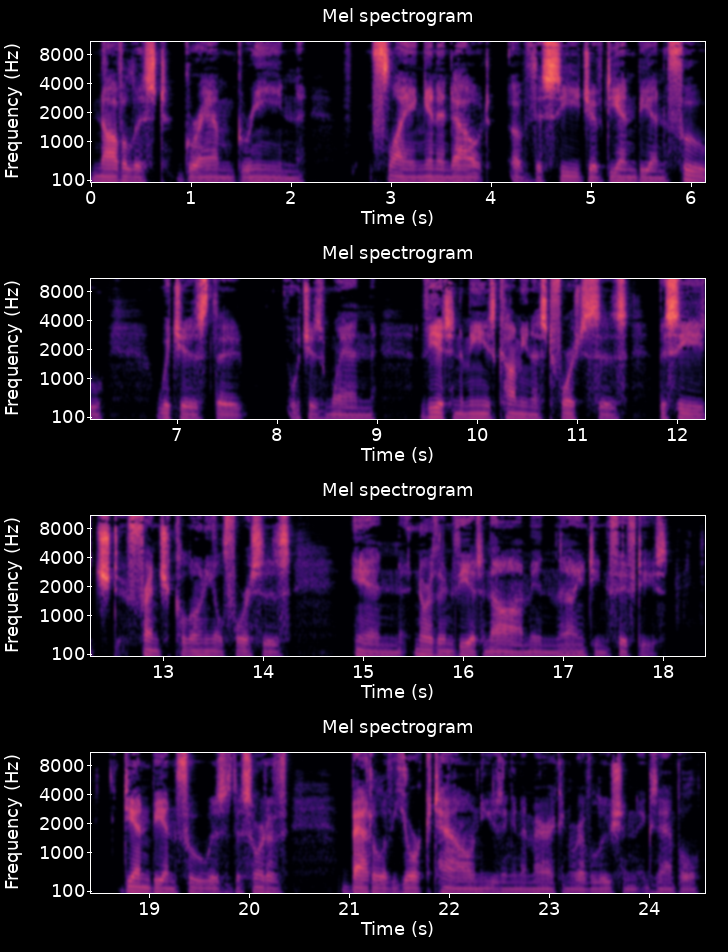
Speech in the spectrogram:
novelist Graham Greene flying in and out of the siege of Dien Bien Phu, which is the which is when Vietnamese communist forces besieged French colonial forces in northern Vietnam in the 1950s. Dien Bien Phu was the sort of Battle of Yorktown, using an American Revolution example,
